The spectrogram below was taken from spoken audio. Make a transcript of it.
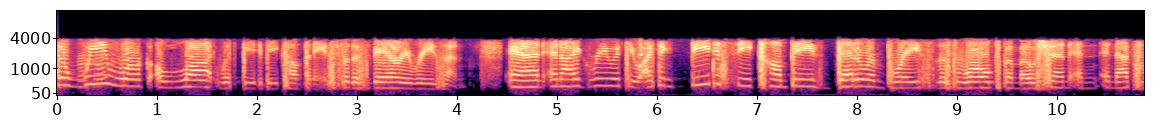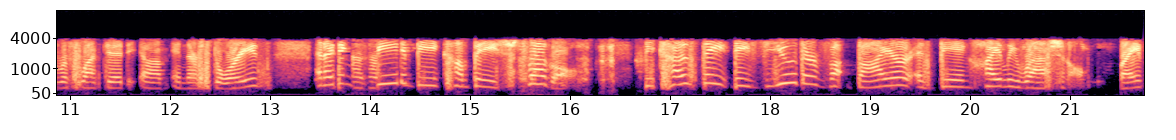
So we work a lot with B2B companies for this very reason. And and I agree with you. I think B2C companies reflected um, in their stories. And I think Mhm. B2B companies struggle because they they view their v- buyer as being highly rational, right?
